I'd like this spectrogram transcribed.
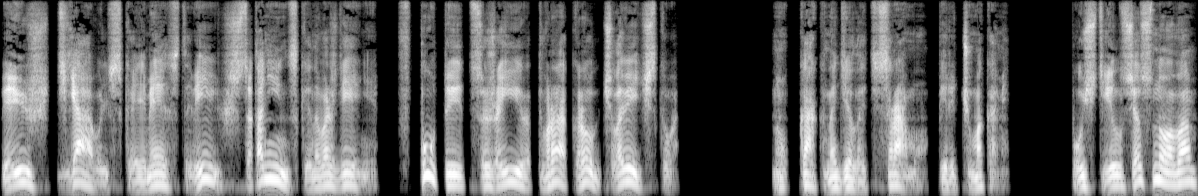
Видишь, дьявольское место, видишь, сатанинское наваждение. Впутается же Ирод, враг рода человеческого. Ну, как наделать сраму перед чумаками? Пустился снова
